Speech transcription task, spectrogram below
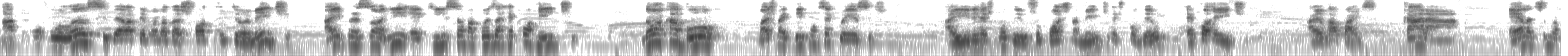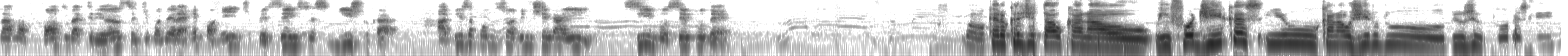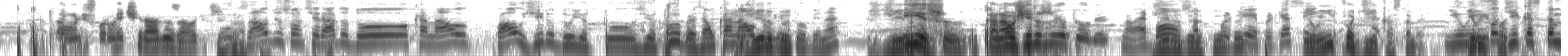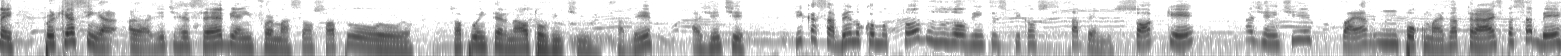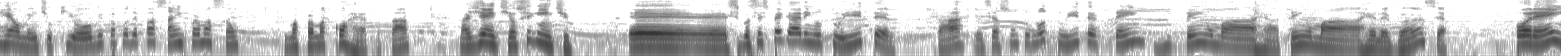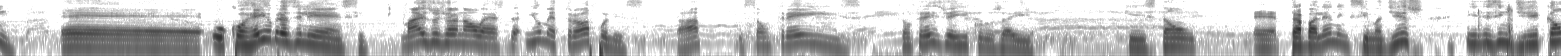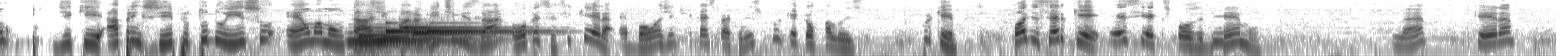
A, o lance dela ter mandado as fotos anteriormente a impressão ali é que isso é uma coisa recorrente. Não acabou, mas vai ter consequências. Aí ele respondeu, supostamente respondeu, recorrente. Aí o rapaz, cara, ela te mandava foto da criança de maneira recorrente, PC, isso é sinistro, cara. Avisa quando seu amigo chegar aí, se você puder. Bom, eu quero acreditar o canal Infodicas e o canal Giro do, dos youtubers que da onde foram retirados os áudios. Exato. Os áudios foram tirados do canal. Qual o giro do, dos youtubers? É um canal do, do, YouTube, né? Giro Isso, do... canal Giros do YouTube. Não, é bom, sabe por quê? Porque assim. E o Infodicas também. E o, e o Infodicas também. Porque assim, a, a, gente recebe a informação só pro, só pro internauta ouvinte saber. A gente fica sabendo como todos os ouvintes ficam sabendo. Só que a gente vai um pouco mais atrás para saber realmente o que houve para poder passar a informação de uma forma correta, tá? Mas, gente, é o seguinte: é, se vocês pegarem o Twitter, tá? Esse assunto no Twitter tem, tem, uma, tem uma relevância, porém, é, o Correio Brasiliense, mais o Jornal Extra e o Metrópolis, tá? Que são três, são três veículos aí que estão é, trabalhando em cima disso, eles indicam de que, a princípio, tudo isso é uma montagem para vitimizar o PC Siqueira. É bom a gente ficar esperto nisso. Por que, que eu falo isso? Porque pode ser que esse Exposed Emo né, queira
